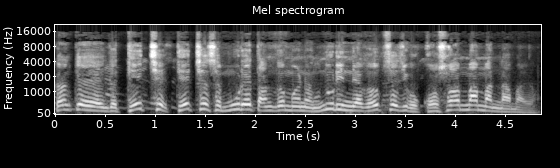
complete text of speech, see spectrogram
그러니까 이제 데쳐, 데쳐서 물에 담그면은 누린내가 없어지고 고소한 맛만 남아요.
